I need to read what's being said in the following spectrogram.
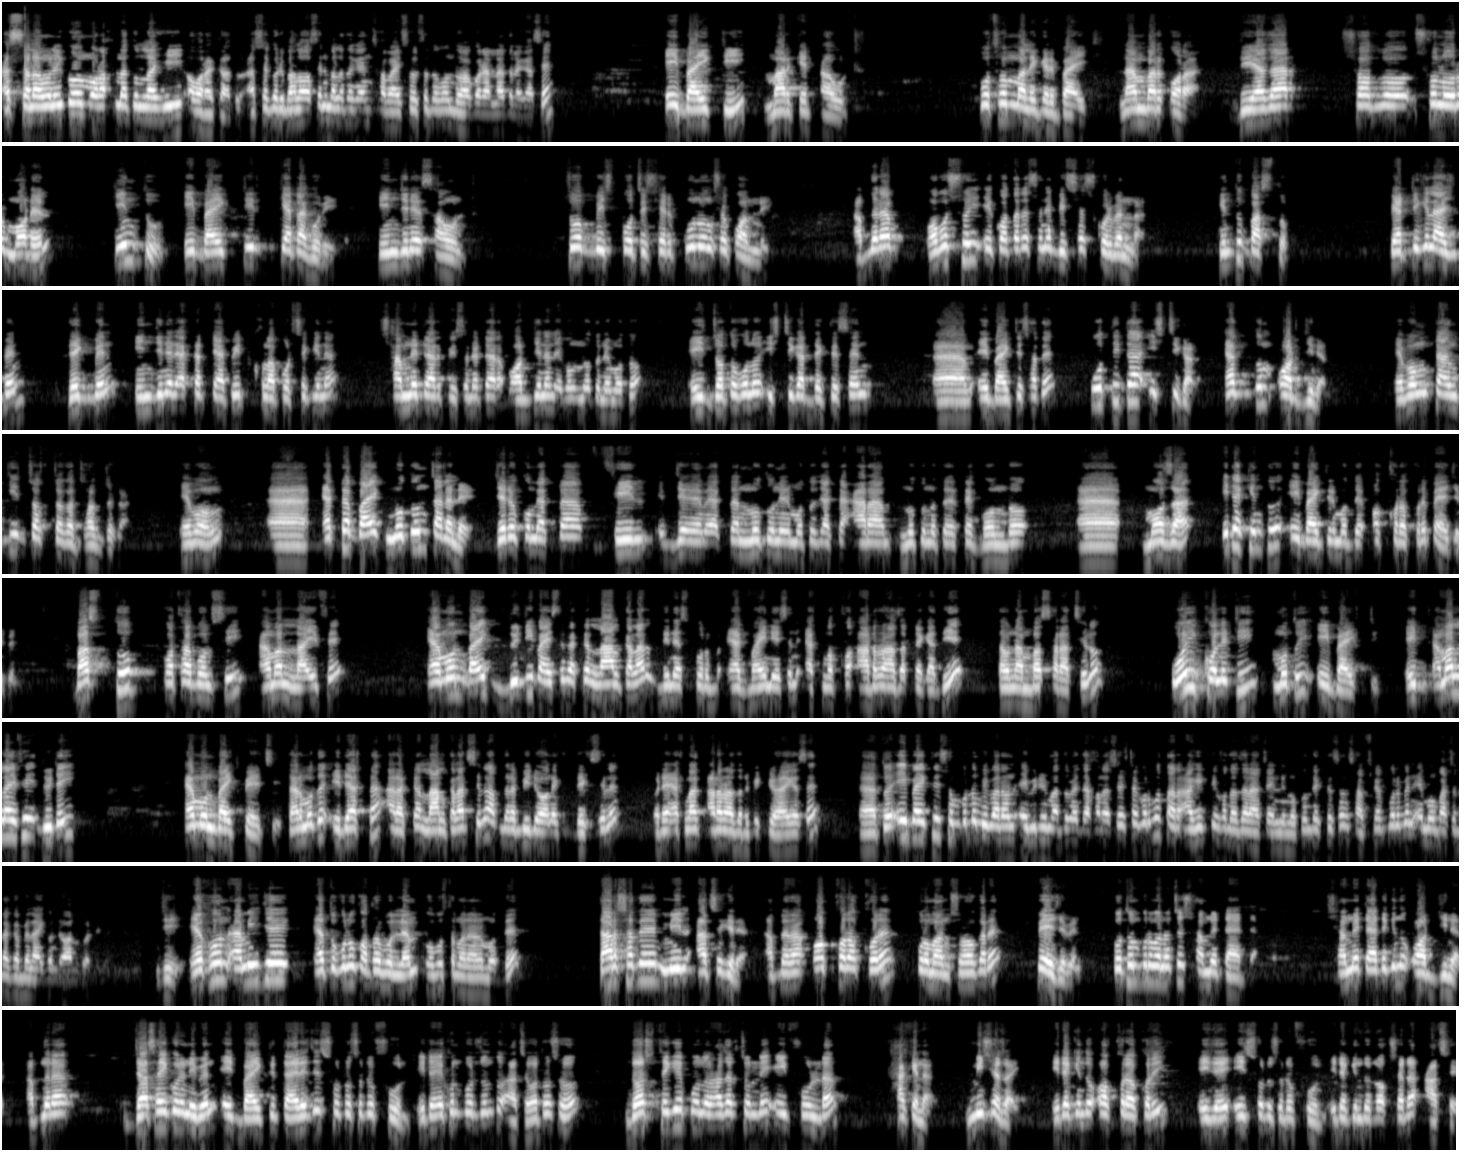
আসসালামু আলাইকুম রহমতুল্লাহি ওবরাকাতু। আশা করি ভালো আছেন, ভালো থাকেন, সবাই সুস্থ থাকুন, দোয়া করে আল্লাহ তাআলার কাছে। এই বাইকটি মার্কেট আউট। প্রথম মালিকের বাইক, নাম্বার করা, দুই হাজার ষোলোর মডেল। কিন্তু এই বাইকটির ক্যাটাগরি, ইঞ্জিনের সাউন্ড, চব্বিশ পঁচিশের কোন অংশ কম নেই। আপনারা অবশ্যই এই কথাটা শুনে বিশ্বাস করবেন না। কিন্তু বাস্তব। প্র্যাকটিক্যাল আসবেন দেখবেন ইঞ্জিনের একটা ট্যাপিট খোলা পড়ছে কিনা সামনে টায়ার পিছনে টায়ার অরিজিনাল এবং নতুনের মতো। এই যতগুলো স্টিকার দেখতেছেন এই বাইকটির সাথে, প্রতিটা স্টিকার একদম অরিজিনাল এবং টাঙ্কি চকচকা ঝকঝকা এবং একটা বাইক নতুন চালালে যেরকম একটা ফিল যে একটা নতুনের মতো যে একটা আরাম, নতুনত্বের একটা গন্ধ মজা, এটা কিন্তু এই বাইকটির মধ্যে অক্ষর অক্ষরে পেয়ে যাবেন। বাস্তব কথা বলছি আমার লাইফে এমন বাইক দুইটি পাইছেন, একটা লাল কালার, দিনাজপুর এক ভাই নিয়েছেন এক লক্ষ আঠারো হাজার টাকা দিয়ে তাও নাম্বার ছাড়া ছিল। ওই কোয়ালিটি মতোই এই বাইকটি এই আমার লাইফে দুইটাই এমন বাইক পেয়েছি। তার মধ্যে এটা একটা আর একটা লাল কালার ছিল, আপনারা ভিডিও অনেক দেখছিলেন। ওটা এক লাখ আঠারো হাজারে বিক্রি হয়ে গেছে। তো এই বাইকটির সম্পূর্ণ বিবরণ এই ভিডিওর মাধ্যমে দেখানোর চেষ্টা করব। তার আগে একটি কথা যারা চ্যানেল নতুন দেখতেছেন সাবস্ক্রাইব করবেন এবং পাশে থাকা বেল আইকনটা অন করে দিবেন। জি, এখন আমি যে এতগুলো কথা বললাম অবস্থা মানার মধ্যে, তার সাথে মিল আছে কিনা? আপনারা অক্ষর অক্ষরে প্রমাণ সহকারে পেয়ে যাবেন। প্রথম প্রমাণ হচ্ছে সামনের টায়ারটা। সামনের টায়ারটা কিন্তু অরিজিনাল আপনারা যাচাই করে নেবেন এই বাইকটির টায়ারে যে ছোট ছোট ফুল, এটা এখন পর্যন্ত আছে। অথচ দশ থেকে পনেরো হাজার চললে এই ফুলটা থাকে না, মিশে যায়। এটা কিন্তু অক্ষরে অক্ষরেই এই যে এই ছোট ছোট ফুল, এটা কিন্তু নকশাটা আছে।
